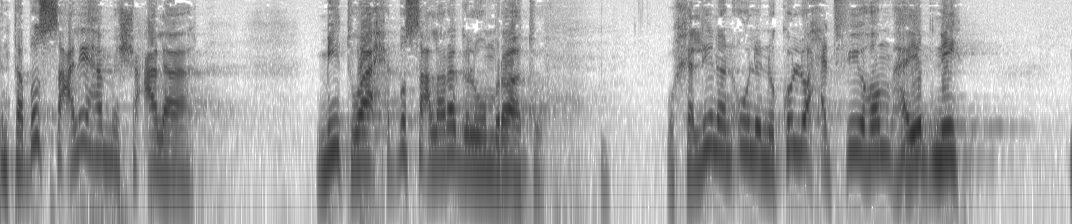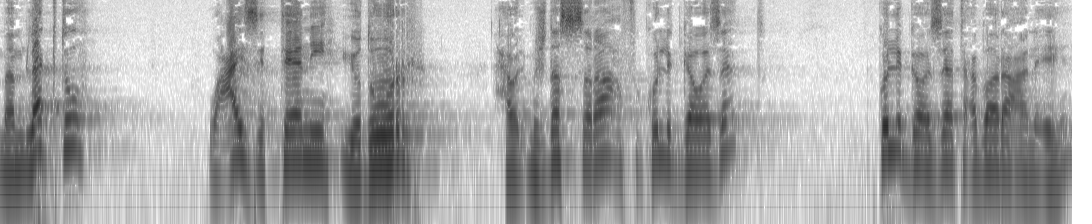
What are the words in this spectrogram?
أنت بص عليها مش على مئة واحد بص على راجل ومراته. وخلينا نقول إن كل واحد فيهم هيبني مملكته وعايز التاني يدور حول مش ده الصراع في كل الجوازات؟ كل الجوازات عبارة عن إيه؟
